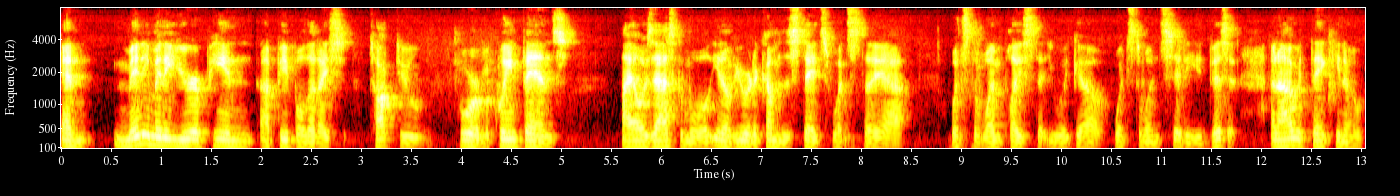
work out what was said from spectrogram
And many many European uh, people that I talk to who are McQueen fans, I always ask them, well, you know, if you were to come to the states, what's the uh, what's the one place that you would go? What's the one city you'd visit? And I would think, you know,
